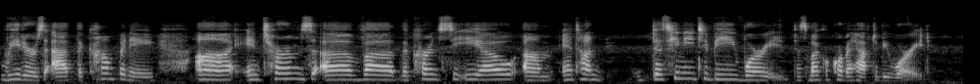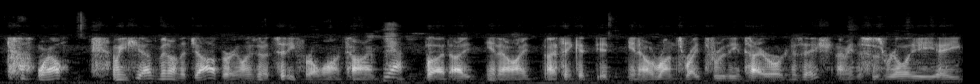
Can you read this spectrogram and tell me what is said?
leaders at the company. Uh, in terms of uh, the current CEO, um, Anton, does he need to be worried? Does Michael Corbat have to be worried? Well, I mean, she hasn't been on the job very long. She's been at Citi for a long time. Yeah. But I, you know, I, I think it, it, you know, runs right through the entire organization. I mean, this is really a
